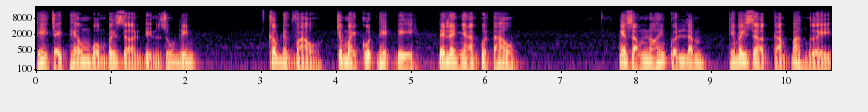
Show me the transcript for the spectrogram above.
Thì chạy theo mồm bấy giờ liền rú lên. Không được vào, Chúng mày cút hết đi, Đây là nhà của tao. Nghe giọng nói của Lâm, Thì bấy giờ cả ba người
